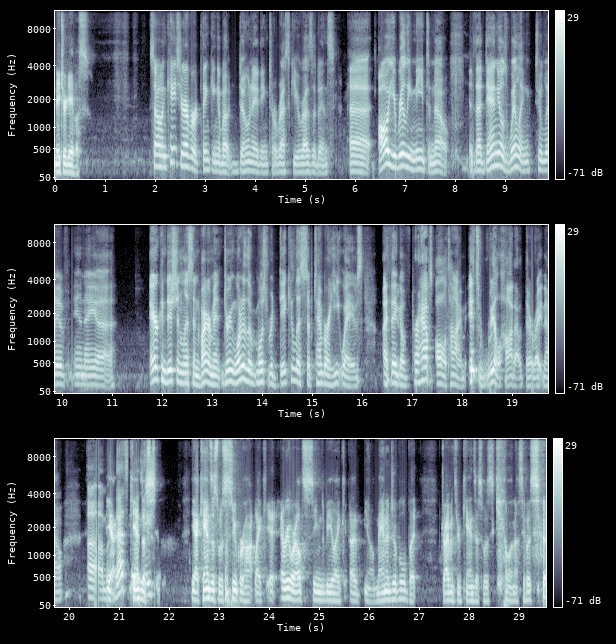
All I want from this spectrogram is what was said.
nature gave us. So in case you're ever thinking about donating to rescue residents, uh, all you really need to know is that Daniel's willing to live in a uh, air conditionless environment during one of the most ridiculous September heat waves I think of perhaps all time. It's real hot out there right now. Um, yeah, that's Kansas. Yeah, Kansas was super hot. Like it, everywhere else seemed to be like a, you know manageable, but driving through Kansas was killing us. It was so,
